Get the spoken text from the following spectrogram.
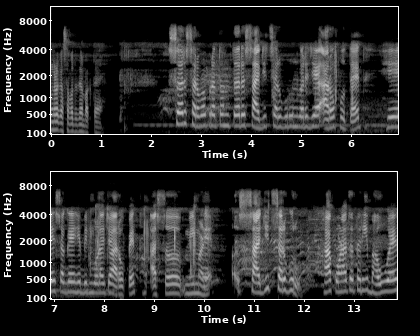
संगड कशा पद्धतीने बघताय? सर सर्वप्रथम तर साजिद सरगुरूंवर जे आरोप होत आहेत हे सगळे हे बिनबोडाचे आरोप आहेत असं मी म्हणे साजिद सरगुरू हा कोणाचा तरी भाऊ आहे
